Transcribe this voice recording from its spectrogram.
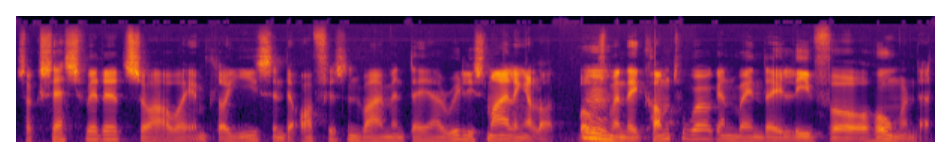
success with it. So our employees in the office environment they are really smiling a lot, both mm. They come to work and when they leave for home and that.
